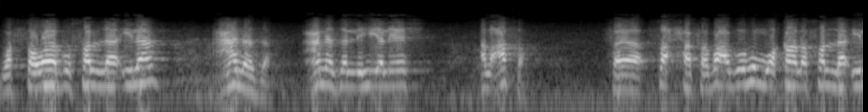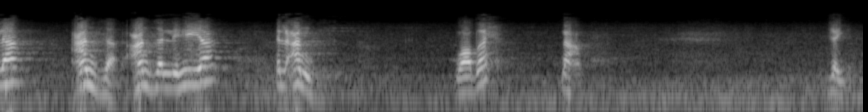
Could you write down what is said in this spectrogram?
والصواب صلى إلى عنزة. عنزة اللي هي ليش العصا. فصحف بعضهم وقال صلى إلى عنزة. عنزة اللي هي العنز. واضح؟ نعم. جيد.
